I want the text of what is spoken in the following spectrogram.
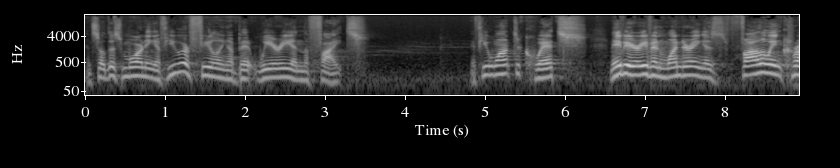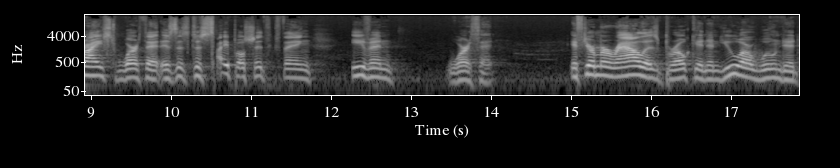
And so, this morning, if you are feeling a bit weary in the fight, if you want to quit, maybe you're even wondering is following Christ worth it? Is this discipleship thing even worth it? If your morale is broken and you are wounded,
